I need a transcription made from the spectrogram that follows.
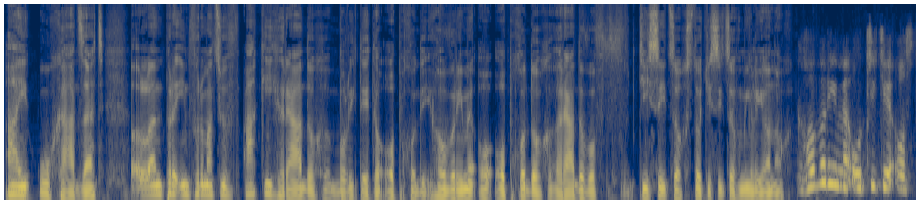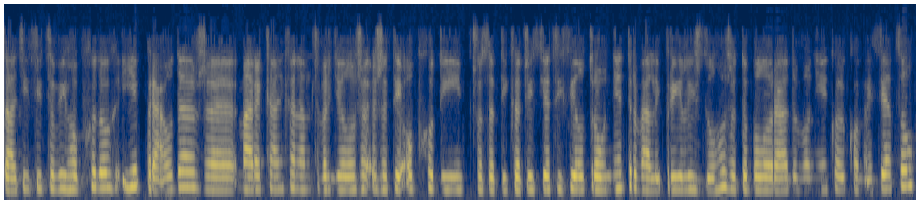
aj uchádzať. Len pre informáciu, v akých rádoch boli tieto obchody? Hovoríme o obchodoch rádovo v tisícoch, sto tisícoch miliónoch. Hovoríme určite o tisícových obchodoch. Je pravda, že Marek Kaňka nám tvrdilo, že, že tie obchody, čo sa týka čistiacich filtrov, netrvali príliš dlho, že to bolo rádovo niekoľko mesiacov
